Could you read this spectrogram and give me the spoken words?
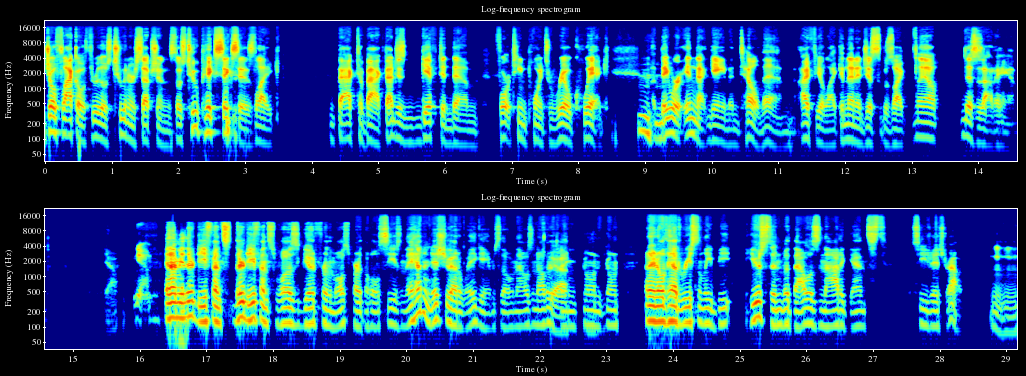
Joe Flacco threw those two interceptions, those two pick sixes, like back to back. That just gifted them 14 points real quick. Mhm. They were in that game until then, I feel like. And then it just was like, well, this is out of hand. Yeah. Yeah. And I mean their defense their defense was good for the most part the whole season. They had an issue at away games though, and that was another Yeah. thing going going and I know they had recently beat Houston, but that was not against CJ Stroud. hmm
